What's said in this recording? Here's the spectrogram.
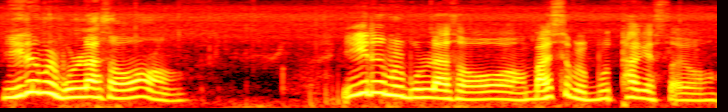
이름을 몰라서, 이름을 몰라서 말씀을 못 하겠어요.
